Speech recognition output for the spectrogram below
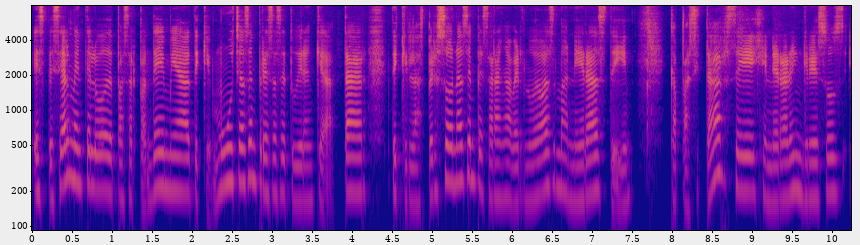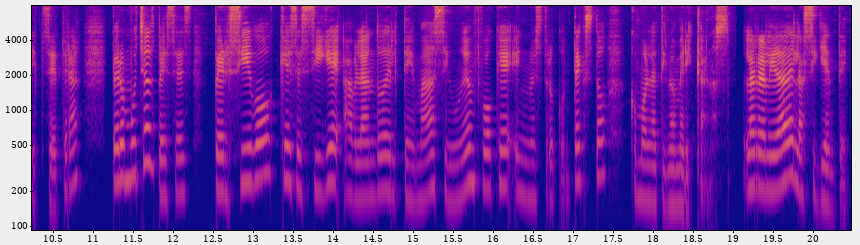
especialmente luego de pasar pandemia, de que muchas empresas se tuvieran que adaptar, de que las personas empezaran a ver nuevas maneras de capacitarse, generar ingresos, etc. Pero muchas veces percibo que se sigue hablando del tema sin un enfoque en nuestro contexto como latinoamericanos. La realidad es la siguiente.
